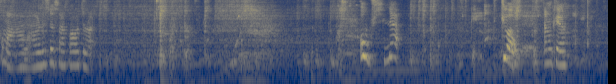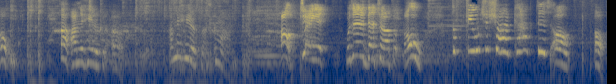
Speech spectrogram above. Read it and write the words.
Come on, come on. Let's just have power tonight. Oh, snap. Okay, go. I don't care. Oh. Oh, I'm the healer class. Oh. I'm the healer class. Come on. Oh, dang it. Was it a dead top? Oh, the future shot cactus. Oh, oh,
